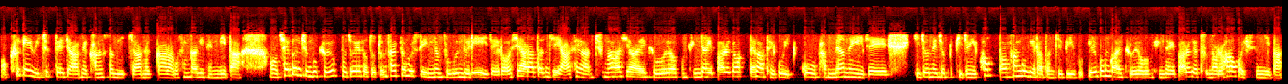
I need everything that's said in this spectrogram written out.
어, 크게 위축되지 않을 가능성이 있지 않을까라고 생각이 됩니다. 어, 최근 중국 교육 구조에서도 좀 살펴볼 수 있는 부분들이 이제 러시아라든지 아세안, 중앙아시아의 교역은 굉장히 빠르게 확대가 되고 있고 반면에 이제 기존에 좀 비중이 컸던 한국이라든지 미국, 일본과의 교역은 굉장히 빠르게 둔화를 하고 있습니다.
